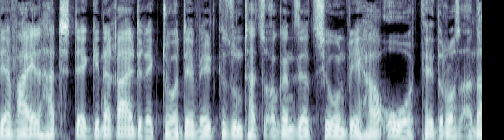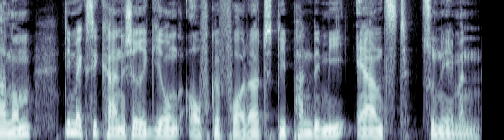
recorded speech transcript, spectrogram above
Derweil hat der Generaldirektor der Weltgesundheitsorganisation WHO, Tedros Adhanom, die mexikanische Regierung aufgefordert, die Pandemie ernst zu nehmen.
